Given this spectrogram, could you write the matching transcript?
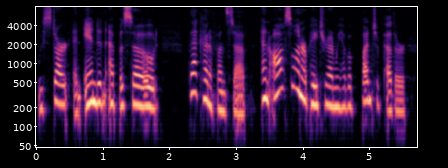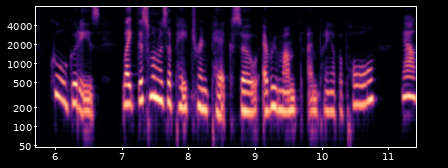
we start and end an episode, that kind of fun stuff. And also on our Patreon, we have a bunch of other cool goodies. Like this one was a patron pick. So every month I'm putting up a poll now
